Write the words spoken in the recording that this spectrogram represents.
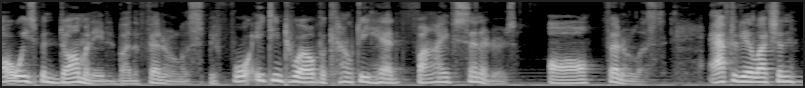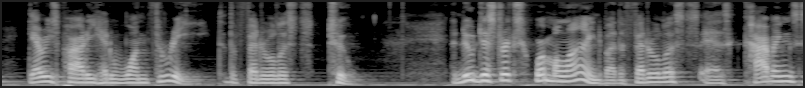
always been dominated by the Federalists. Before 1812, the county had five senators, all Federalists. After the election, Gerry's party had won three to the Federalists two. The new districts were maligned by the Federalists as carvings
